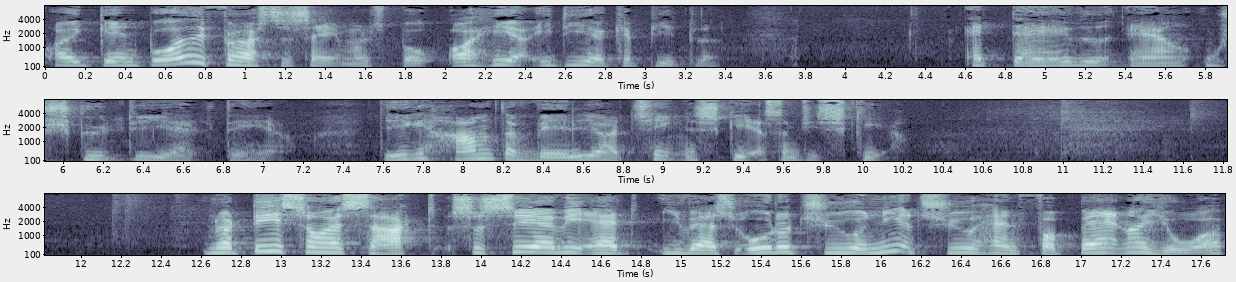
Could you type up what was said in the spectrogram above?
og igen, både i 1. Samuels bog og her i de her kapitler, at David er uskyldig i alt det her. Det er ikke ham, der vælger, at tingene sker, som de sker. Når det så er sagt, så ser vi, at i vers 28 og 29, han forbander Joab.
